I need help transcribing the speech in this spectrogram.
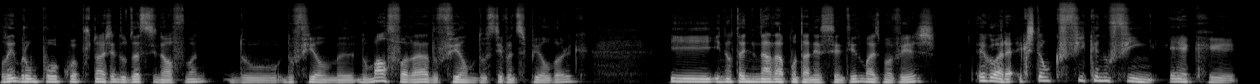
lembra um pouco a personagem do Dustin Hoffman, do, no filme, no malfadado filme do Steven Spielberg, e, e, não tenho nada a apontar nesse sentido, mais uma vez. Agora, a questão que fica no fim é que,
